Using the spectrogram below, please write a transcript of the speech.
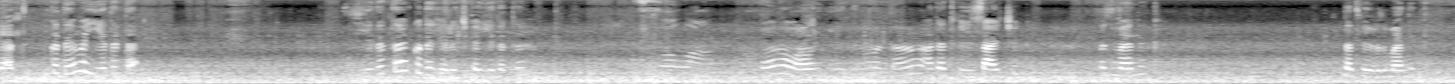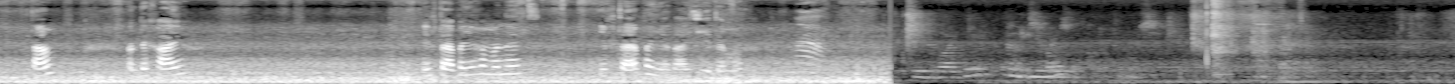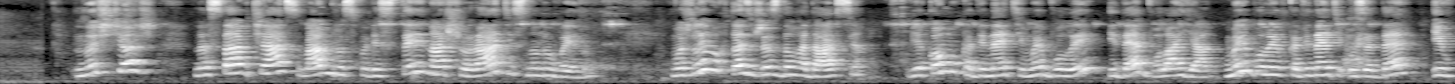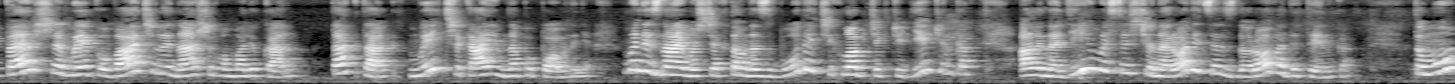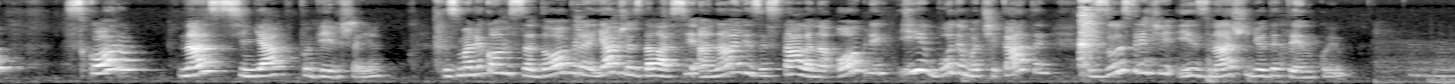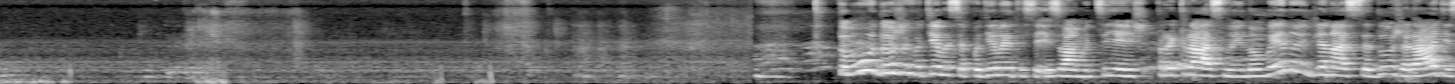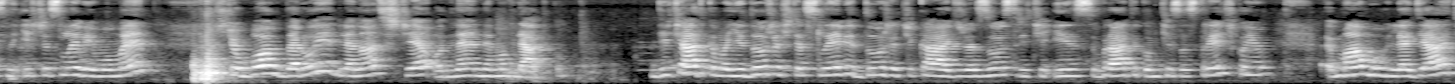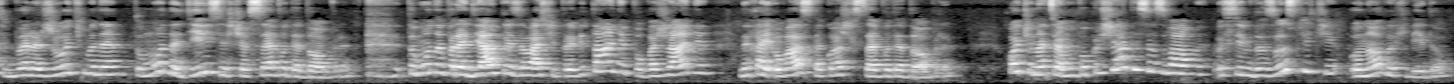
Куди ви їдете? Їдете? Куди Юлічка їдете? Слова. Хорол їдемо, так? А де твій зайчик? Ведмедик? Де твій ведмедик? Там? Отдихає? І в тебе є гаманець? І в тебе є, да, їдемо. Ну що ж, настав час вам розповісти нашу радісну новину. Можливо, хтось вже здогадався, в якому кабінеті ми були і де була я. Ми були в кабінеті УЗД і вперше ми побачили нашого малюка. Так, так, ми чекаємо на поповнення. Ми не знаємо ще, хто в нас буде, чи хлопчик, чи дівчинка, але надіємося, що народиться здорова дитинка. Тому скоро нас сім'я побільшає. З малюком все добре. Я вже здала всі аналізи, стала на облік і будемо чекати зустрічі із нашою дитинкою. Тому дуже хотілося поділитися із вами цією прекрасною новиною. Для нас це дуже радісний і щасливий момент, що Бог дарує для нас ще одне немовлятко. Дівчатка мої дуже щасливі, дуже чекають вже зустрічі із братиком чи сестричкою. Маму глядять, бережуть мене, тому надіюся, що все буде добре. Тому наперед дякую за ваші привітання, побажання. Нехай у вас також все буде добре. Хочу на цьому попрощатися з вами. Усім до зустрічі у нових відео.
